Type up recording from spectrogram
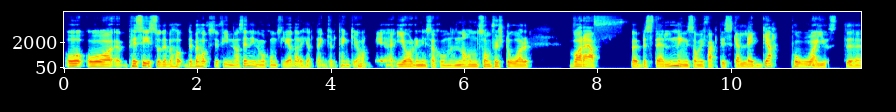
och, och precis så det, behö, det, behövs ju finnas en innovationsledare helt enkelt, tänker jag, mm. i organisationen. Någon som förstår vad det är beställning som vi faktiskt ska lägga på mm. just eh,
